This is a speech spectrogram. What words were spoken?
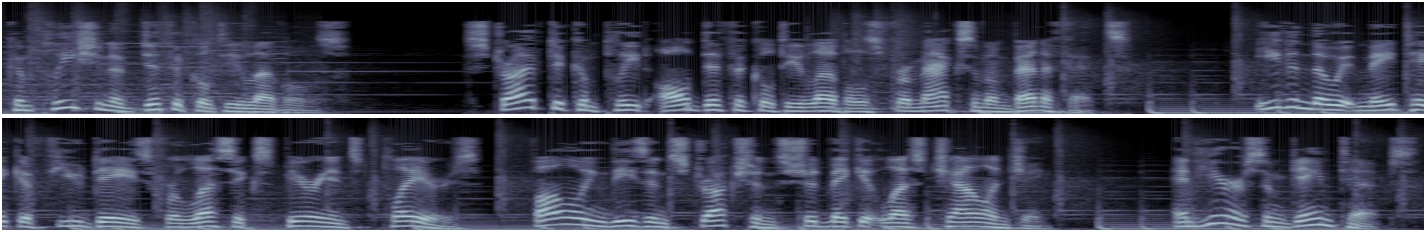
Completion of difficulty levels. Strive to complete all difficulty levels for maximum benefits. Even though it may take a few days for less experienced players, following these instructions should make it less challenging. And here are some game tips.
